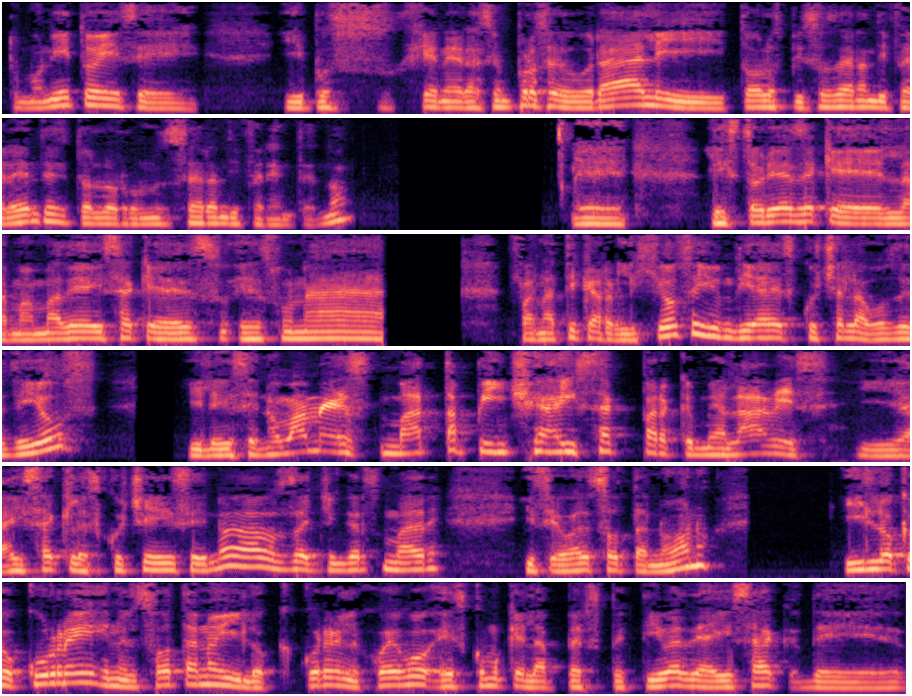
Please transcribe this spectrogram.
tu monito y se, y pues generación procedural y todos los pisos eran diferentes y todos los runes eran diferentes, ¿no? Eh, la historia es de que la mamá de Isaac es, una fanática religiosa y un día escucha la voz de Dios y le dice, no mames, mata pinche Isaac para que me alabes. Y Isaac la escucha y dice, no, vamos a chingar su madre y se va al sótano, ¿no? Y lo que ocurre en el sótano y lo que ocurre en el juego es como que la perspectiva de Isaac de,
